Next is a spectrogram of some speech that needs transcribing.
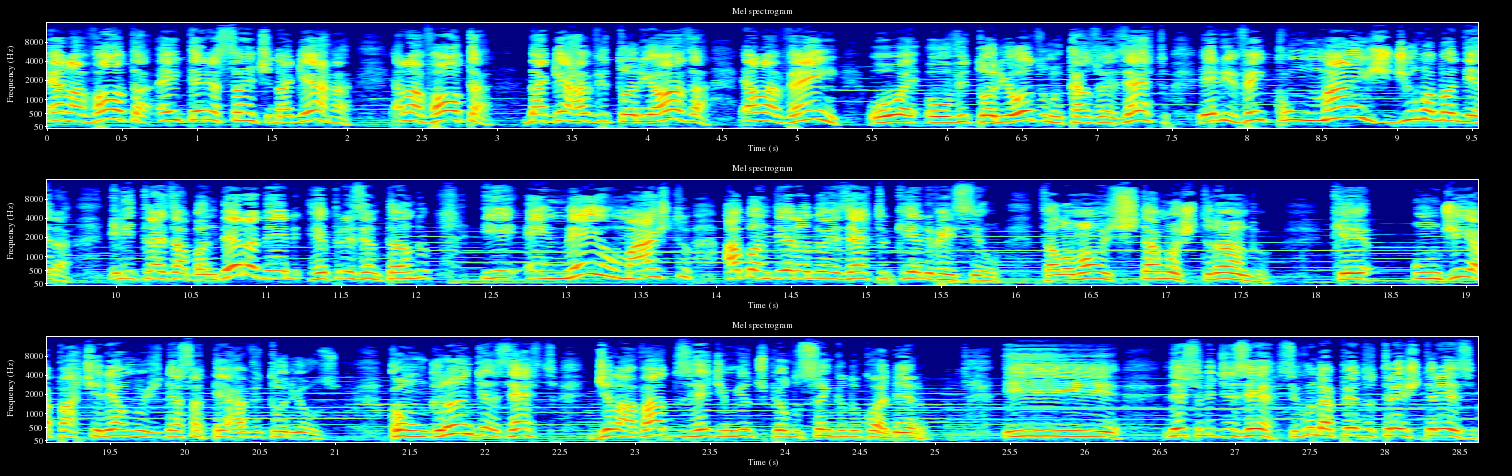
ela volta, é interessante, da guerra, ela volta da guerra vitoriosa, ela vem, ou, ou vitorioso, no caso o exército, ele vem com mais de uma bandeira. Ele traz a bandeira dele, representando, e em meio mastro, a bandeira do exército que ele venceu. Salomão está mostrando que um dia partiremos dessa terra vitorioso, com um grande exército de lavados e redimidos pelo sangue do Cordeiro. E deixa eu lhe dizer, 2 Pedro 3,13:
